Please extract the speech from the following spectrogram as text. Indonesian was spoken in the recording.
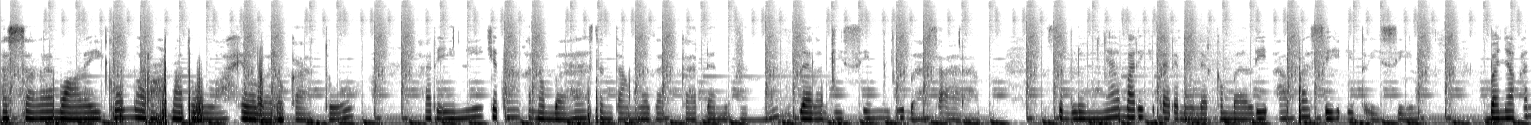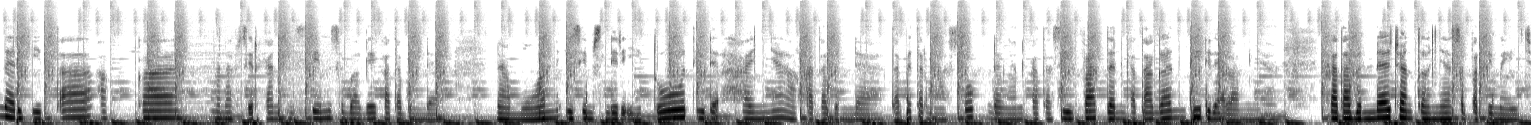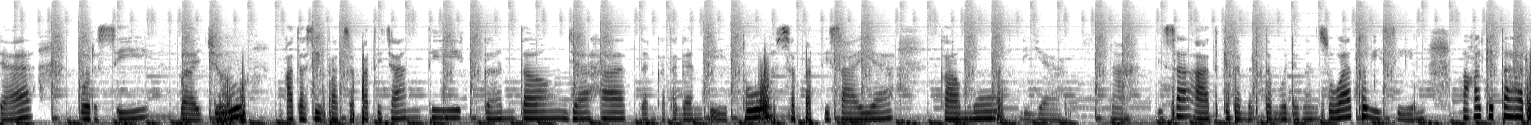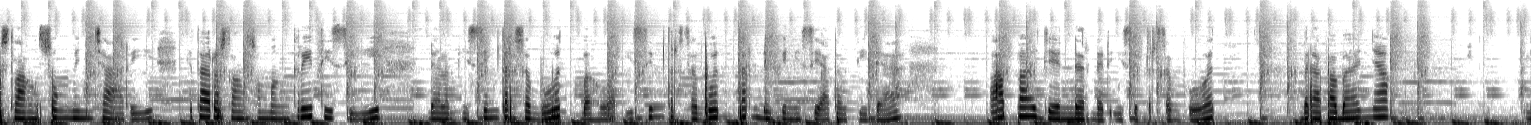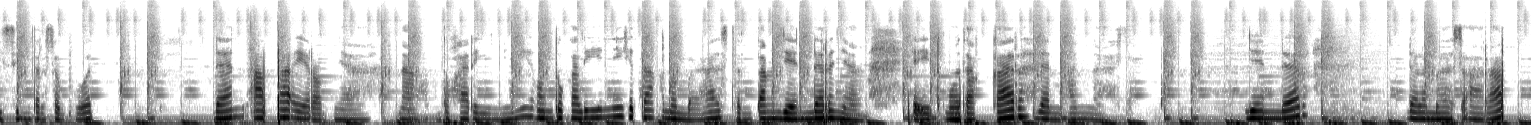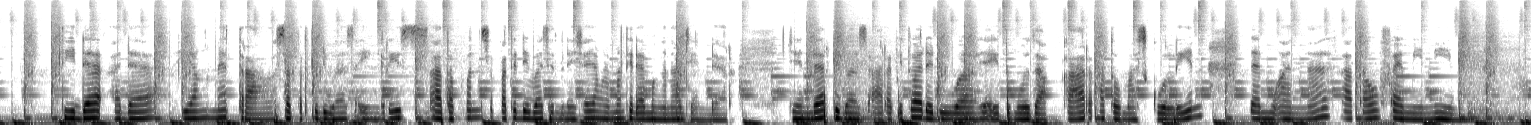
Assalamualaikum warahmatullahi wabarakatuh. Hari ini kita akan membahas tentang muzakkar dan muannas dalam isim di bahasa Arab. Sebelumnya, mari kita reminder kembali apa sih itu isim. Kebanyakan dari kita akan menafsirkan isim sebagai kata benda. Namun, isim sendiri itu tidak hanya kata benda, tapi termasuk dengan kata sifat dan kata ganti di dalamnya. Kata benda contohnya seperti meja, kursi, baju, kata sifat seperti cantik, ganteng, jahat, dan kata ganti itu seperti saya, kamu, dia. Nah, di saat kita bertemu dengan suatu isim, maka kita harus langsung mencari, kita harus langsung mengkritisi dalam isim tersebut bahwa isim tersebut terdefinisi atau tidak, apa gender dari isim tersebut, berapa banyak isim tersebut dan apa irobnya. Nah, untuk hari ini, untuk kali ini kita akan membahas tentang gendernya, yaitu mutakar dan manas. Gender dalam bahasa Arab tidak ada yang netral seperti di bahasa Inggris ataupun seperti di bahasa Indonesia yang memang tidak mengenal gender. Gender di bahasa Arab itu ada dua, yaitu muzakkar atau maskulin dan muannas atau feminim.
